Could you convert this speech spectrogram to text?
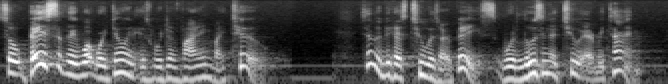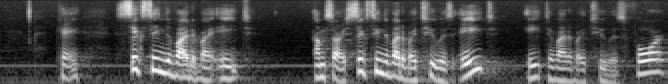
So basically what we're doing is we're dividing by 2. Simply because 2 is our base. We're losing a 2 every time. Okay, 16 divided by 8, I'm sorry, 16 divided by 2 is 8, 8 divided by 2 is 4,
